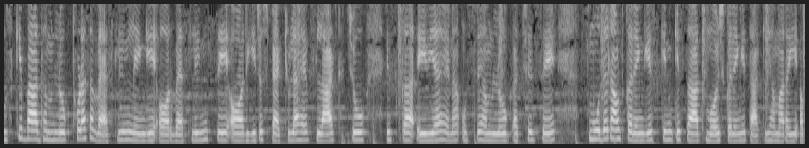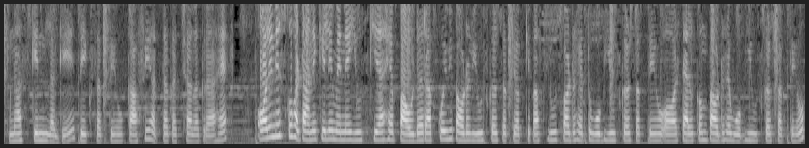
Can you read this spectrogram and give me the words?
उसके बाद हम लोग थोड़ा सा वैसलिन लेंगे और वैसलिन से और ये जो स्पैक्टूला है फ्लैट जो इसका एरिया है ना, उससे हम लोग अच्छे से स्मूदन आउट करेंगे स्किन के साथ मर्ज करेंगे ताकि हमारा ये अपना स्किन लगे। देख सकते हो, काफ़ी हद तक अच्छा लग रहा है। ऑलिनेस को हटाने के लिए मैंने यूज़ किया है पाउडर आप कोई भी पाउडर यूज़ कर सकते हो। आपके पास लूज पाउडर है तो वो भी यूज़ कर सकते हो और टेलकम पाउडर है वो भी यूज़ कर सकते हो।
